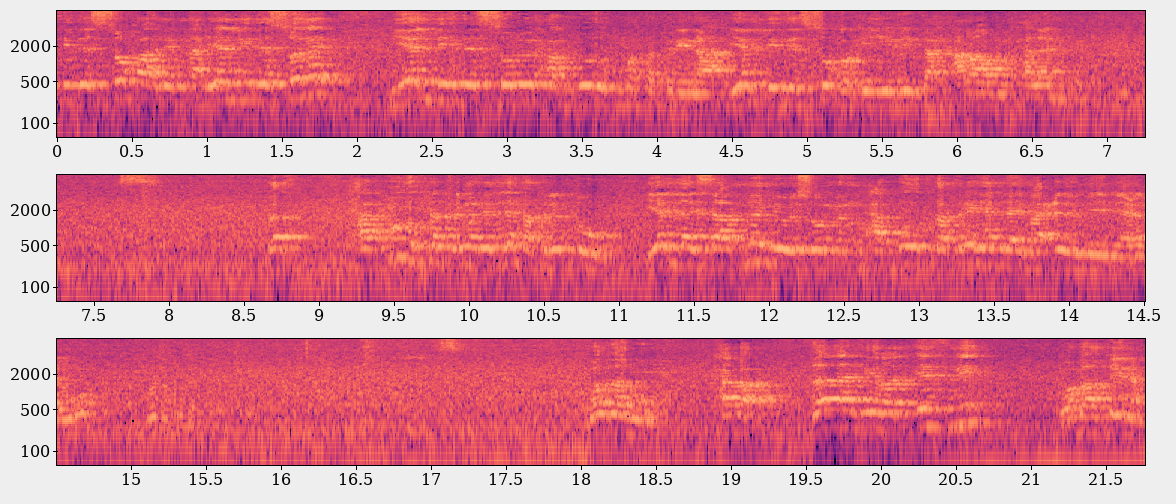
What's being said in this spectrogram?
إتي دي السوق لنا يلي دي السنة يلي دي السنة حقودك ما تقرنا يلي دي السوق يمين حرام وحلال بس. حقودك تقريبا اللي تقريبته. يلا يسمم يسمم من حقودك تقريبا يلا يبعلم يعلمه. وذروا حبا ظاهر الإثم وباطنه.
